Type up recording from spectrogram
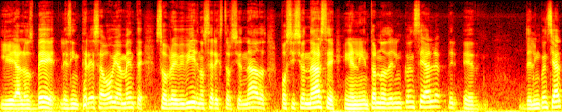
y a los B les interesa obviamente sobrevivir, no ser extorsionados, posicionarse en el entorno delincuencial, eh, delincuencial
